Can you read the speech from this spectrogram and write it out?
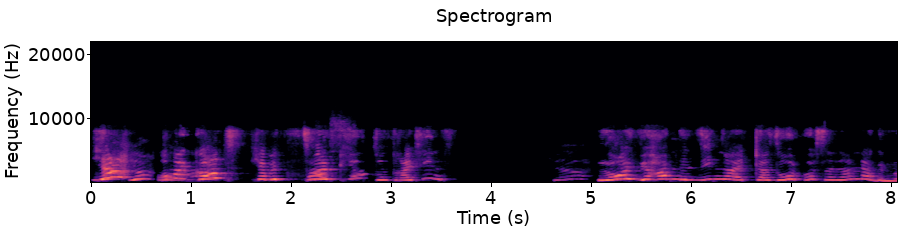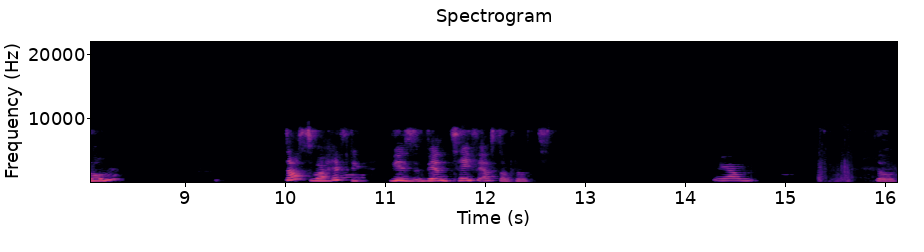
Ja! Oh mein Gott! Ich habe jetzt zwölf Cubes und drei Teams. Ja. Lol, wir haben den Siebener Edgar so auseinandergenommen. Das war heftig. Wir werden safe erster Platz. Ja. So.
